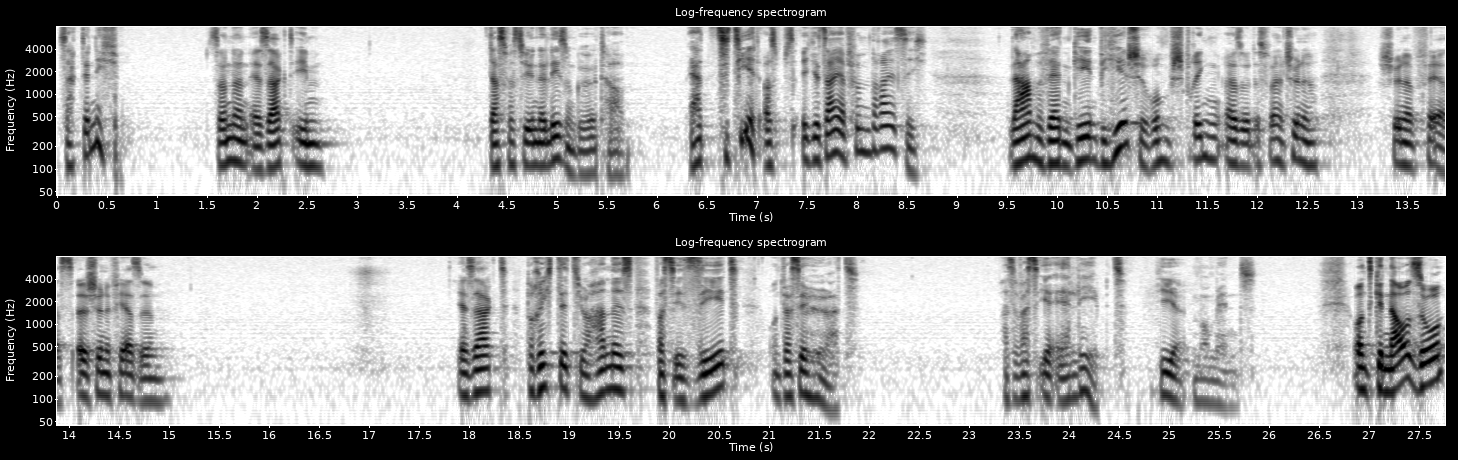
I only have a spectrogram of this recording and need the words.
Sagt er nicht, sondern er sagt ihm das, was wir in der Lesung gehört haben. Er hat zitiert aus Jesaja 35. Lahme werden gehen wie Hirsche rumspringen. Also, das war ein schöner, schöner Vers, äh, schöne Verse. Er sagt, berichtet Johannes, was ihr seht und was ihr hört. Also was ihr erlebt hier im Moment. Und genauso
